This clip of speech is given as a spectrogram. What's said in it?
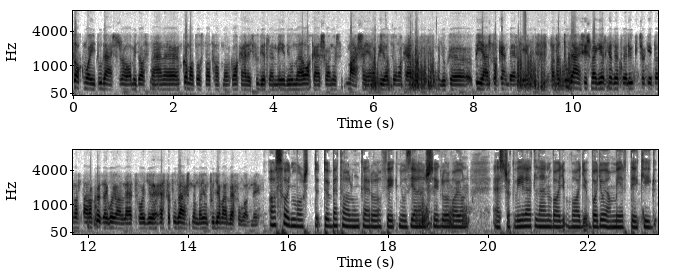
szakmai tudásra, amit aztán eh, kamatoztathatnak akár egy független médiumnál, akár sajnos más helyen a piacon, akár mondjuk eh, PR szakemberként. Tehát a tudás is megérkezett velük, csak éppen aztán a közeg olyan lett, hogy eh, ezt a tudást nem nagyon tudja már befogadni. Az, hogy most többet hallunk erről a fake news jelenségről, vajon ez csak véletlen, vagy, vagy, vagy olyan mértékig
